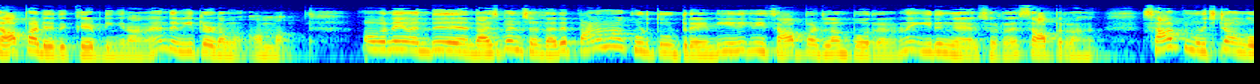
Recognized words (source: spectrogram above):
சாப்பாடு இருக்குது அப்படிங்கிறாங்க. இந்த வீட்டோட அம்மா. உடனே வந்து அந்த ஹஸ்பண்ட் சொல்கிறாரு பணமாக கொடுத்து விட்றேன் இதுக்கு நீ சாப்பாடுலாம் போடுறாங்கன்னா இருங்க சொல்கிறாரு சாப்பிட்றாங்க. சாப்பிட்டு முடிச்சுட்டு அவங்க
